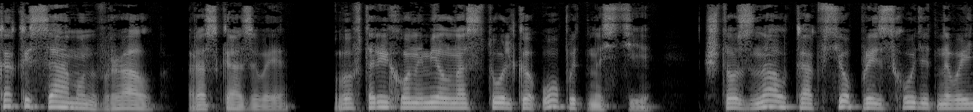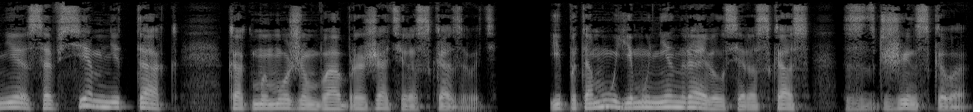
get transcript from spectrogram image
как и сам он врал, рассказывая. Во-вторых, он имел настолько опытности, что знал, как все происходит на войне совсем не так, как мы можем воображать и рассказывать. И потому ему не нравился рассказ Сджинского,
